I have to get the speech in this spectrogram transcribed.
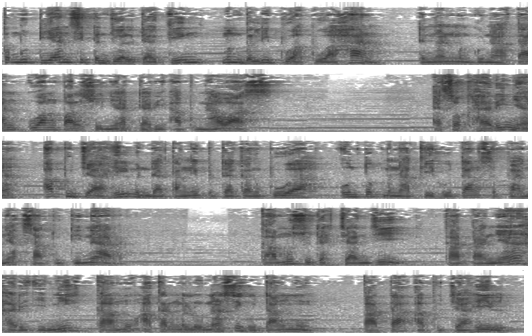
Kemudian si penjual daging membeli buah-buahan dengan menggunakan uang palsunya dari Abu Nawas. Esok harinya, Abu Jahil mendatangi pedagang buah untuk menagih hutang sebanyak satu dinar. Kamu sudah janji, katanya hari ini kamu akan melunasi hutangmu, kata Abu Jahil.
